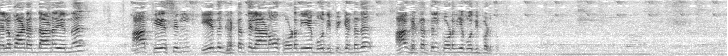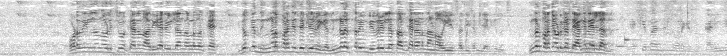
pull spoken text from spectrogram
നിലപാട് എന്താണ് എന്ന് ആ കേസിൽ ഏത് ഘട്ടത്തിലാണോ കോടതിയെ ബോധിപ്പിക്കേണ്ടത് ആ ഘട്ടത്തിൽ കോടതിയെ ബോധ്യപ്പെടുത്തും. കോടതിയിൽ നിന്ന് ഒളിച്ചു വെക്കാനൊന്നും അധികാരമില്ല എന്നുള്ളതൊക്കെ ഇതൊക്കെ നിങ്ങൾ പറഞ്ഞ് തെറ്റിദ്ധരിക്കുക. നിങ്ങൾ ഇത്രയും വിവരമില്ലാത്ത ആൾക്കാരാണെന്നാണോ ഈ സതീശൻ വിചാരിക്കുന്നത്? നിങ്ങൾ പറഞ്ഞു കൊടുക്കണ്ടേ? അങ്ങനെയല്ല എന്ന് കഴിഞ്ഞ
